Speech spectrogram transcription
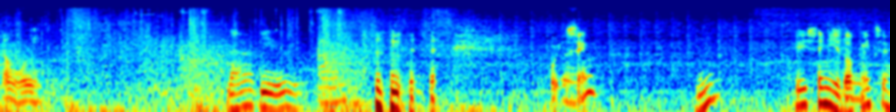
Don't worry. Love you. What you Who you saying you love me to?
